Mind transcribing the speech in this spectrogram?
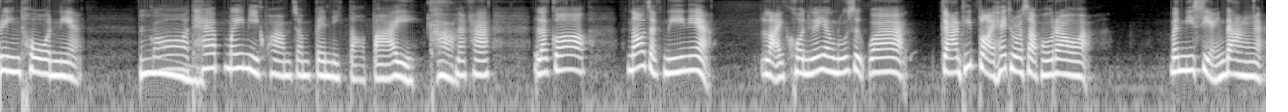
ริงโทนเนี่ย ก็แทบไม่มีความจำเป็นอีกต่อไปค่ะนะคะ แล้วก็นอกจากนี้เนี่ย หลายคนก็ยังรู้สึกว่าการที่ปล่อยให้โทรศัพท์ของเราอะ มันมีเสียงดังอะ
